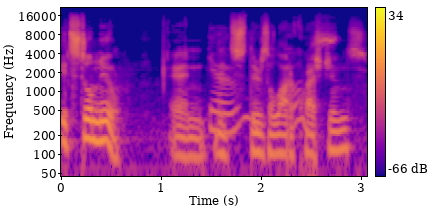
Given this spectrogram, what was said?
it's still new and yeah, it's there's a lot of questions.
